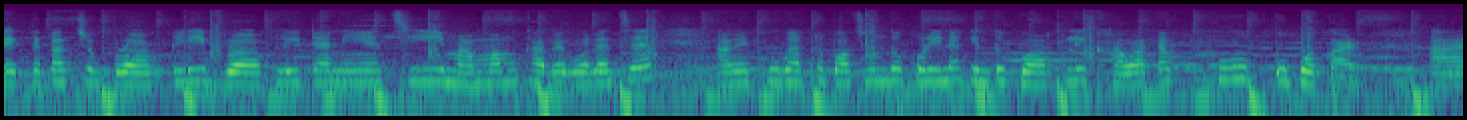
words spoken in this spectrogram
দেখতে পাচ্ছ ব্রকলি, ব্রকলিটা নিয়েছি, মাম্মাম খাবে বলেছে। আমি খুব একটা পছন্দ করি না, কিন্তু ব্রকলি খাওয়াটা খুব উপকার। আর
